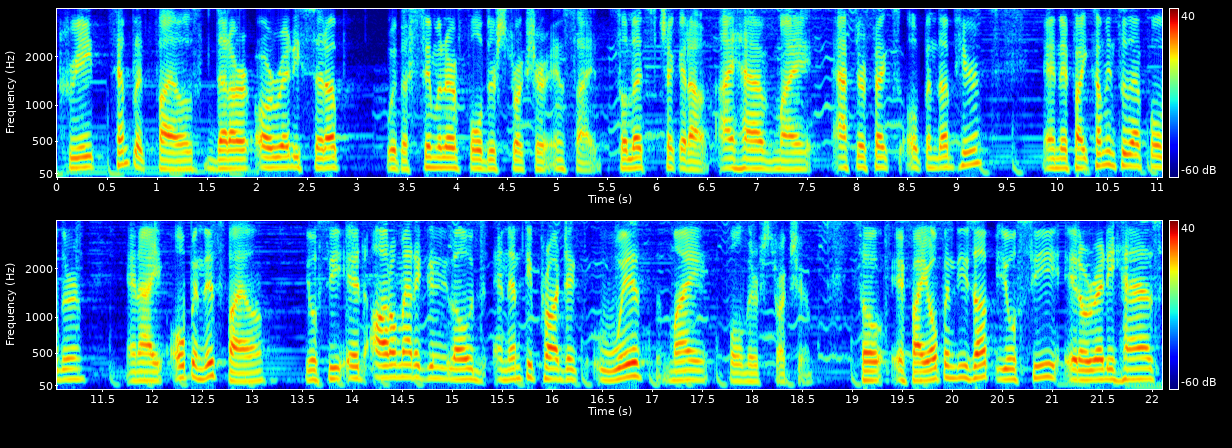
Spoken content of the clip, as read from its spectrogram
create template files that are already set up with a similar folder structure inside. So let's check it out. I have my After Effects opened up here. And if I come into that folder and I open this file, you'll see it automatically loads an empty project with my folder structure. So if I open these up, you'll see it already has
